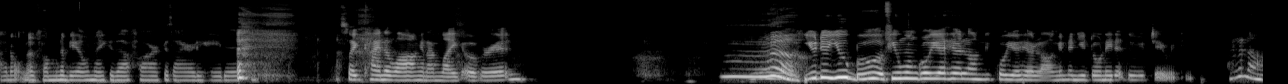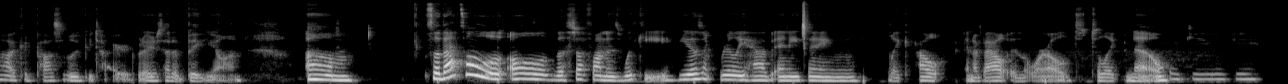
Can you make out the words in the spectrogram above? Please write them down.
I don't know if I'm gonna be able to make it that far because I already hate it. it's like kind of long, and I'm like over it. You do you, boo. If you want to grow your hair long, you grow your hair long, and then you donate it to a charity. I don't know how I could possibly be tired, but I just had a big yawn. Um, so that's all all of the stuff on his wiki. He doesn't really have anything like out and about in the world to like know. Wiki, wiki,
